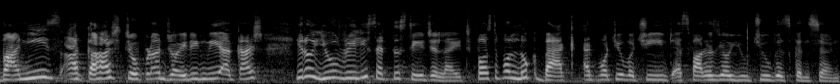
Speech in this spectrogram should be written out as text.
Vani's Aakash Chopra joining me. Aakash, you know, you've really set the stage alight. First of all, look back at what you've achieved as far as your YouTube is concerned.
